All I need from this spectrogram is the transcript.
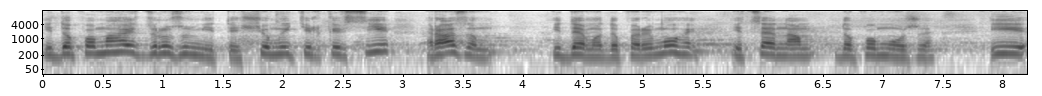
і допомагають зрозуміти, що ми тільки всі разом йдемо до перемоги, і це нам допоможе. І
